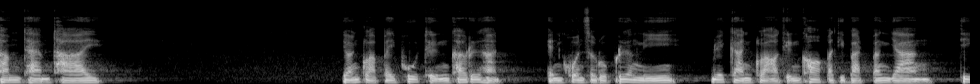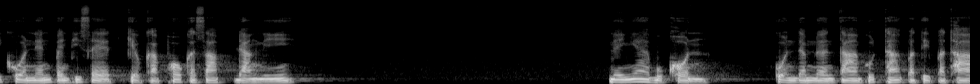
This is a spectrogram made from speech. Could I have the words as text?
คำแถมท้าย ย้อนกลับไปพูดถึงข้ารือหัดเห็นควรสรุปเรื่องนี้ ด้วยการกล่าวถึงข้อปฏิบัติบางอย่าง ที่ควรเน้นเป็นพิเศษเกี่ยวกับโภคทรัพย์ดังนี้ ในแง่บุคคล ควรดำเนินตามพุทธปฏิปทา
